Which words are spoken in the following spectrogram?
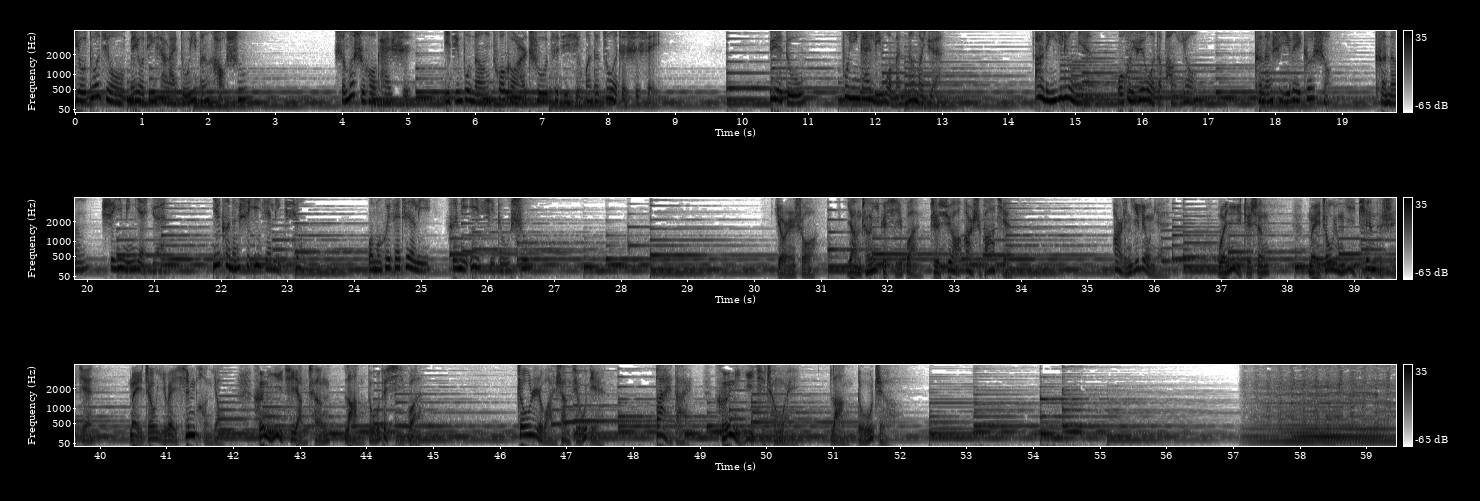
有多久没有静下来读一本好书？什么时候开始，已经不能脱口而出自己喜欢的作者是谁？阅读不应该离我们那么远。二零一六年，我会约我的朋友，可能是一位歌手，可能是一名演员，也可能是意见领袖。我们会在这里和你一起读书。有人说，养成一个习惯只需要二十八天。二零一六年，文艺之声每周用一天的时间，每周一位新朋友，和你一起养成朗读的习惯。周日晚上九点，戴戴和你一起成为朗读者。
